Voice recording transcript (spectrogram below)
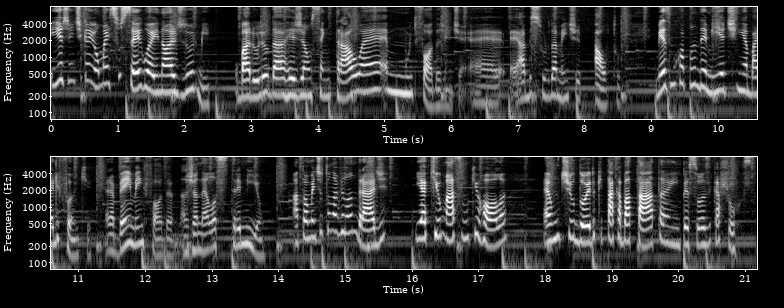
e a gente ganhou mais sossego aí na hora de dormir. O barulho da região central é, é muito foda, gente. É, é absurdamente alto. Mesmo com a pandemia, tinha baile funk. Era bem, bem foda. As janelas tremiam. Atualmente eu tô na Vila Andrade e aqui o máximo que rola é um tio doido que taca batata em pessoas e cachorros.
